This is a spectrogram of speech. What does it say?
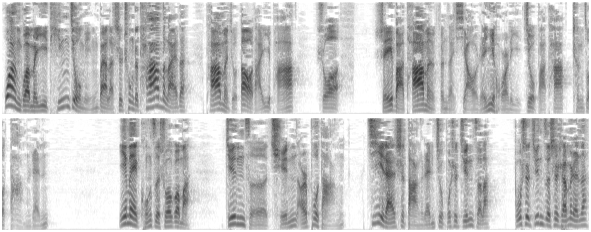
宦官们一听就明白了，是冲着他们来的，他们就倒打一耙，说谁把他们分在小人一伙里，就把他称作党人。因为孔子说过嘛，君子群而不党。既然是党人，就不是君子了。不是君子是什么人呢？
